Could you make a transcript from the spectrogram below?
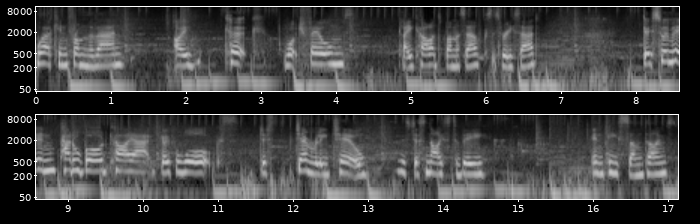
working from the van, I cook, watch films, play cards by myself because it's really sad. Go swimming, paddleboard, kayak, go for walks, just generally chill. It's just nice to be in peace sometimes.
